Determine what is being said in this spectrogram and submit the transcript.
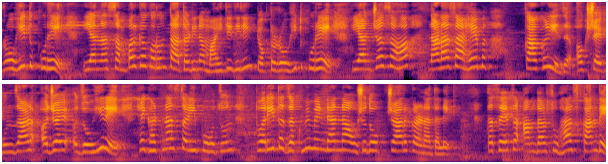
रोहित कुऱ्हे यांना संपर्क करून तातडीनं माहिती दिली. डॉक्टर रोहित कुऱ्हे यांच्यासह नानासाहेब काकळीज अक्षय गुंजाळ अजय जोहिरे हे घटनास्थळी पोहोचून त्वरित जखमी मेंढ्यांना औषधोपचार करण्यात आले. तसेच आमदार सुहास कांदे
